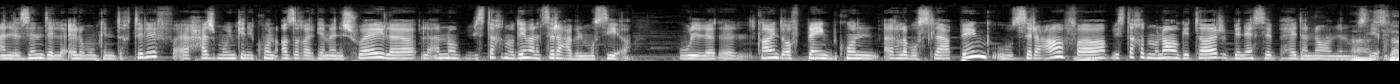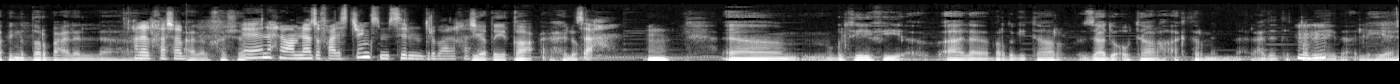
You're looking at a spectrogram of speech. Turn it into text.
عن الزند اللي له ممكن تختلف. آه، حجمه يمكن يكون أصغر كمان شوي ل- لأنه بيستخدموا دائما سرعة بالموسيقى وال kind of playing بيكون أغلبه slapping وسرعة فبيستخدموا نوع جيتار بناسب هذا النوع من آه الموسيقى. slapping الضرب على ال- على الخشب. على الخشب. إيه نحن عم نعزف على ال strings بنصير نضرب على الخشب. يعطي إيقاع حلو. صح. آم، قلت لي في آلة برضو جيتار زادوا أوتارها أكثر من العدد الطبيعي ذا اللي هي إيه؟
